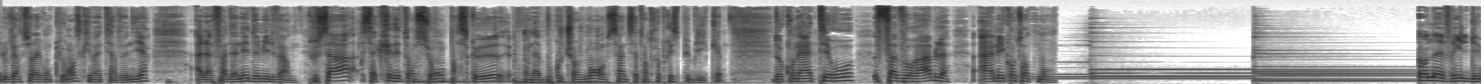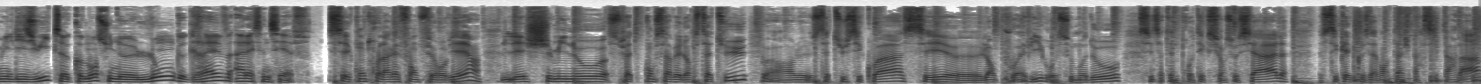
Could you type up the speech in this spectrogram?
l'ouverture de la concurrence qui va intervenir à la fin d'année 2020. Tout ça, ça crée des tensions parce que on a beaucoup de changements au sein de cette entreprise publique. Donc on a un terreau favorable à un mécontentement. En avril 2018 commence une longue grève à la SNCF. C'est contre la réforme ferroviaire. Les cheminots souhaitent conserver leur statut. Alors, le statut, c'est quoi? C'est euh, l'emploi à vie, grosso modo. C'est une certaine protection sociale. C'est quelques avantages par-ci, par-là.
